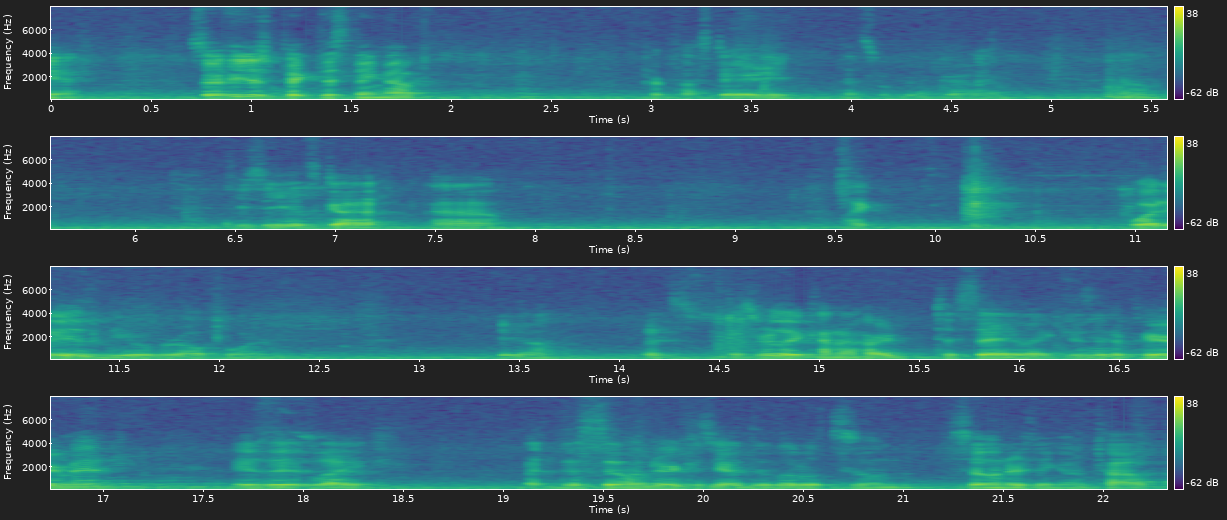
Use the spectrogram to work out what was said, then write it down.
Yeah. So if you just pick this thing up for posterity, that's what we're drawing. Um, you see it's got, uh, like, what is the overall form? You know? It's, it's really kind of hard to say, like, is it a pyramid? Is it like a, the cylinder, because you have the little cylind cylinder thing on top?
